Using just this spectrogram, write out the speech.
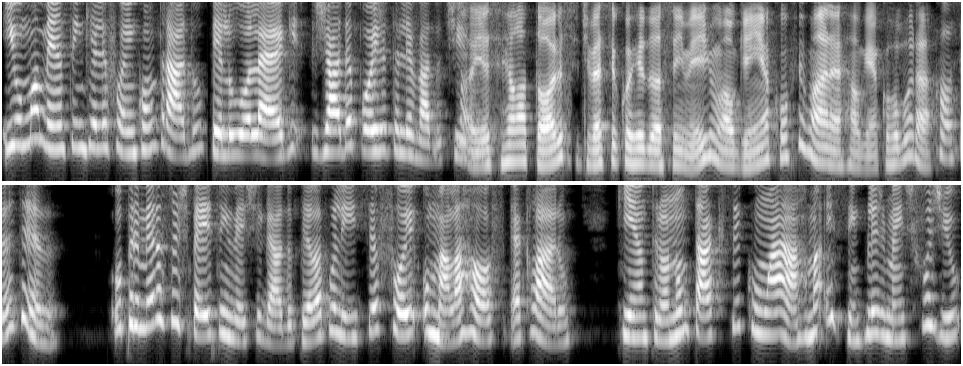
e o momento em que ele foi encontrado pelo Oleg já depois de ter levado o tiro. Ah, e esse relatório, se tivesse ocorrido assim mesmo, alguém ia confirmar, né? Alguém ia corroborar. Com certeza. O primeiro suspeito investigado pela polícia foi o Malahoff, é claro, que entrou num táxi com a arma e simplesmente fugiu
